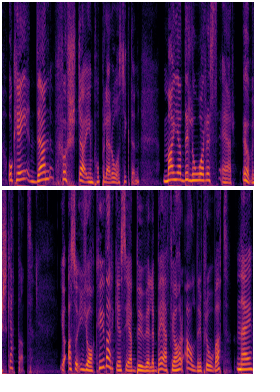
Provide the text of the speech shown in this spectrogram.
Okej, den första impopulära åsikten. Maja Delores är överskattat. Ja, alltså, jag kan ju varken säga bu eller bä för jag har aldrig provat. Nej,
